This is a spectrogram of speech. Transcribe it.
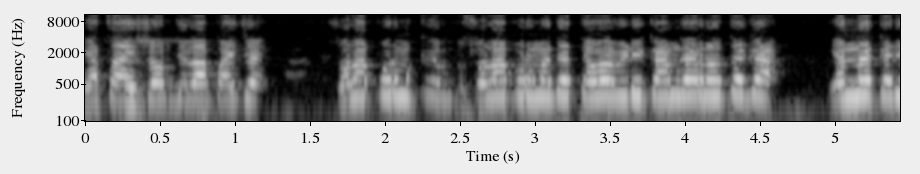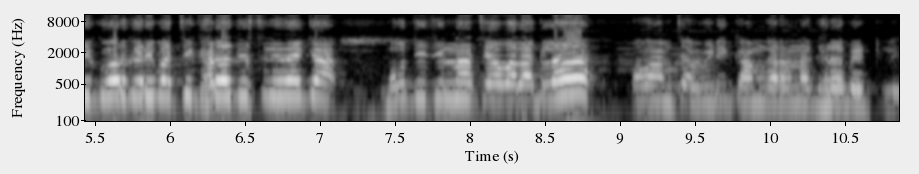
याचा हिशोब दिला पाहिजे. सोलापूर सोलापूरमध्ये तेव्हा विडी कामगार नव्हते का? यांना कधी गोरगरिबाची घरं दिसली नाही का? मोदीजींनाच यावं लागलं तेव्हा आमच्या विडी कामगारांना घरं भेटली.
